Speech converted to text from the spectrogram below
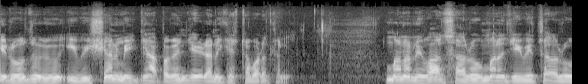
ఈరోజు ఈ విషయాన్ని మీ జ్ఞాపకం చేయడానికి ఇష్టపడతాను. మన నివాసాలు మన జీవితాలు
